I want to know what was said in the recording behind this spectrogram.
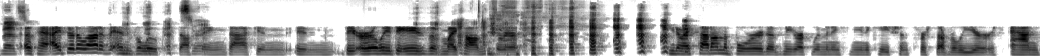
That's okay. I did a lot of envelope stuffing right. back in in the early days of my comms career. you know, I sat on the board of New York Women in Communications for several years, and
